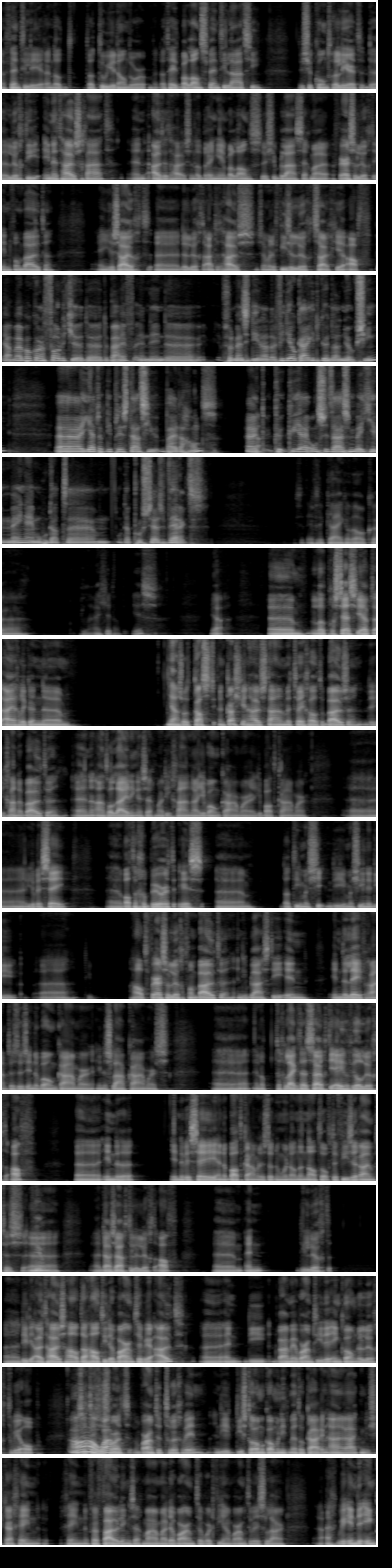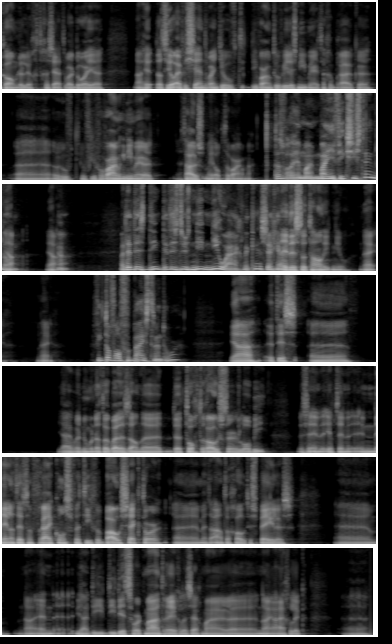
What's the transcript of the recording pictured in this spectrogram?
ventileren. En dat, dat doe je dan door, dat heet balansventilatie. Dus je controleert de lucht die in het huis gaat en uit het huis. En dat breng je in balans. Dus je blaast zeg maar verse lucht in van buiten. En je zuigt uh, de lucht uit het huis, zeg maar de vieze lucht, zuig je af. Ja, we hebben ook een fotootje de, erbij. In, in de, voor de mensen die naar de video kijken, die kunnen dat nu ook zien. Uh, je hebt ook die presentatie bij de hand. Uh, ja. Kun jij ons daar eens een beetje meenemen hoe dat, hoe dat proces werkt? Ik zit even te kijken welk plaatje dat is. Ja, um, dat proces, je hebt eigenlijk een ehm, ja, een soort kast, een kastje in huis staan met twee grote buizen. Die gaan naar buiten. En een aantal leidingen, zeg maar, die gaan naar je woonkamer, je badkamer, uh, je wc. Uh, wat er gebeurt is uh, dat die, machi die machine die, die haalt verse lucht van buiten en die blaast die in in de leefruimtes. Dus in de woonkamer, in de slaapkamers. en op, tegelijkertijd zuigt die evenveel lucht af in, de, in de wc en de badkamer. Dus dat noemen we dan de natte of de vieze ruimtes. Uh, daar zuigt hij de lucht af. Um, en die lucht uh, die hij uit huis haalt, daar haalt hij de warmte weer uit. Uh, en die, waarmee warmt hij de inkomende lucht weer op. Dus oh, het is een wow. soort warmte terugwin. En die, die stromen komen niet met elkaar in aanraking. Dus je krijgt geen, geen vervuiling, zeg maar. Maar de warmte wordt via een warmtewisselaar eigenlijk weer in de inkomende lucht gezet. Waardoor je, nou, dat is heel efficiënt, want je hoeft, die warmte hoef je dus niet meer te gebruiken. Hoeft, hoef je verwarming niet meer het huis mee op te warmen. Dat is wel een magnifiek systeem dan. ja. ja. ja. Maar dit is, dit is dus niet nieuw eigenlijk, hè, zeg jij? Nee, dit is totaal niet nieuw. Nee, nee. Vind ik toch wel verbijsterend, hoor. Ja, het is... Uh, ja, we noemen dat ook wel eens dan de, de tochtrooster lobby. Dus in, je hebt in, in Nederland heeft een vrij conservatieve bouwsector uh, met een aantal grote spelers. Uh, nou, en ja, die, die dit soort maatregelen, zeg maar, nou ja, eigenlijk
